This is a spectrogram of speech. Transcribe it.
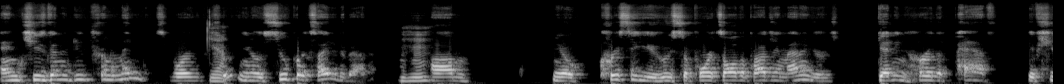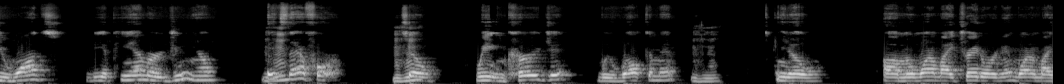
and she's going to do tremendous. We're, Yeah. you know, super excited about it hmm um, you know, Chrissy, who supports all the project managers, getting her the path. If she wants to be a PM or a junior, it's Mhm. there for her. Mhm. So we encourage it, we welcome it. You know, um, in one of my trade ordinance, one of my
